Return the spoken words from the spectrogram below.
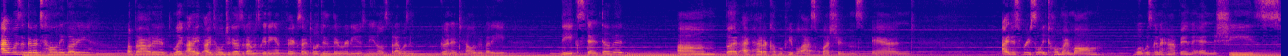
I wasn't gonna tell anybody about it. Like, I, I told you guys that I was getting it fixed. I told you that they were gonna use needles, but I wasn't gonna tell everybody the extent of it. Um, but I've had a couple people ask questions, and I just recently told my mom what was gonna happen, and she's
